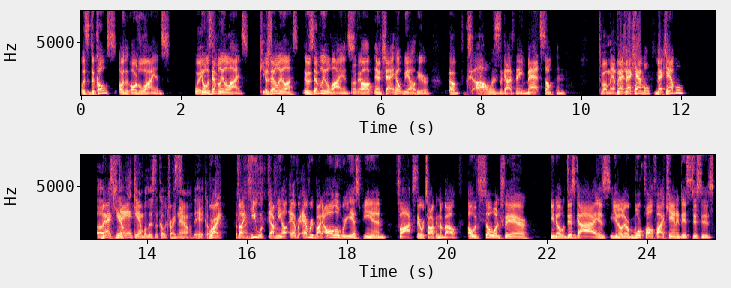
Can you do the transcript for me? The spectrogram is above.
Was it the Colts or the or the Lions? Wait, no, it was definitely the Lions. Keep it was definitely the Lions. It was definitely the Lions. Okay. Uh, and chat, help me out here. uh, oh, what is the guy's name? Matt something. It's about Matt. Matt, Matt Campbell. Matt Campbell. Uh, Matt Campbell. Dan Campbell is the coach right now, the head coach. Right. Like Lions. he would, I mean, every, everybody all over ESPN, Fox, they were talking about, oh, it's so unfair. You know, this guy is, you know, there are more qualified candidates. This is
